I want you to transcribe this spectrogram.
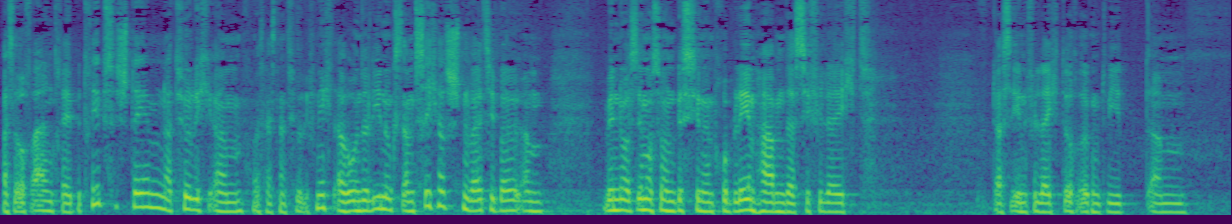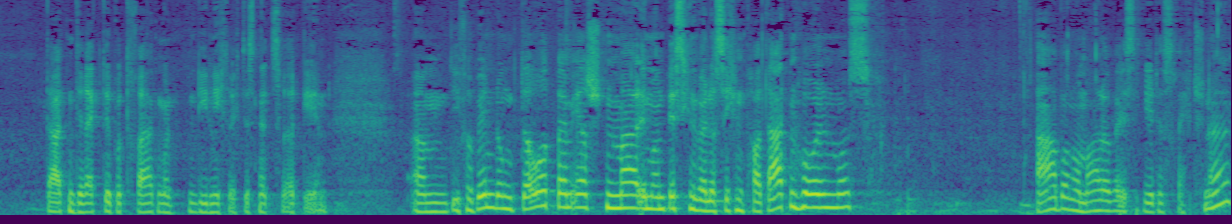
also auf allen drei Betriebssystemen, natürlich, ähm, was heißt natürlich nicht, aber unter Linux am sichersten, weil sie bei ähm, Windows immer so ein bisschen ein Problem haben, dass sie vielleicht, dass ihnen vielleicht doch irgendwie ähm, Daten direkt übertragen und die nicht durch das Netzwerk gehen. Ähm, die Verbindung dauert beim ersten Mal immer ein bisschen, weil er sich ein paar Daten holen muss. Aber normalerweise geht es recht schnell.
